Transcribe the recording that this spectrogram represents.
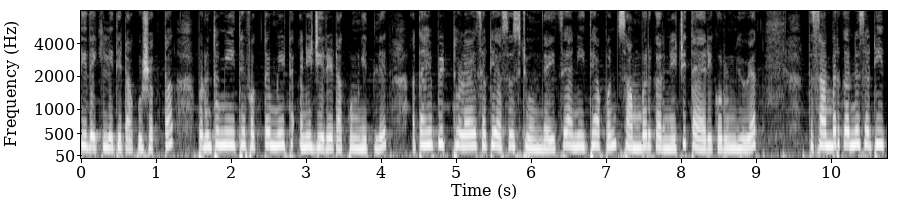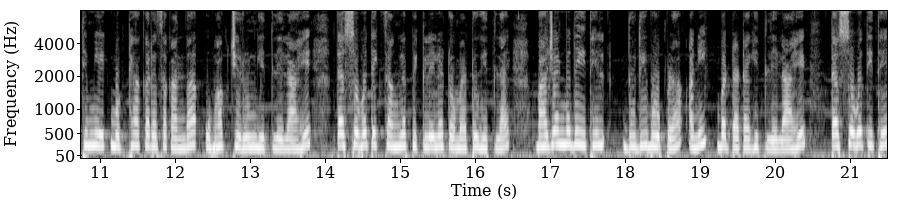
ती देखील इथे टाकू शकता. परंतु मी इथे फक्त मीठ आणि जिरे टाकून घेतलेत. आता हे पीठ थोड्या वेळेसाठी असंच ठेवून द्यायचं आणि इथे आपण सांबर करण्याची तयारी करून घेऊयात. तर सांबार करण्यासाठी इथे मी एक मोठ्या आकाराचा कांदा उभा चिरून घेतलेला आहे. त्याचसोबत एक चांगला पिकलेला टोमॅटो घेतला आहे भाज्यांमध्ये इथे दुधी भोपळा आणि बटाटा घेतलेला आहे. त्याचसोबत इथे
